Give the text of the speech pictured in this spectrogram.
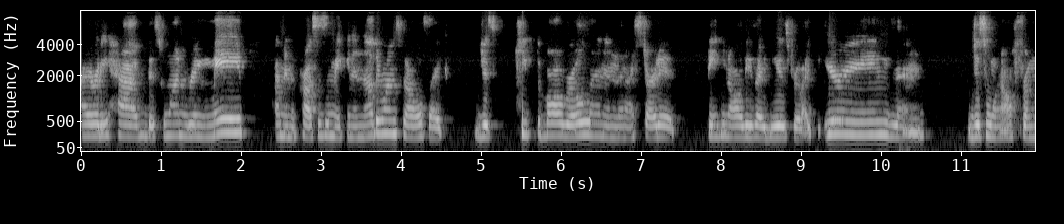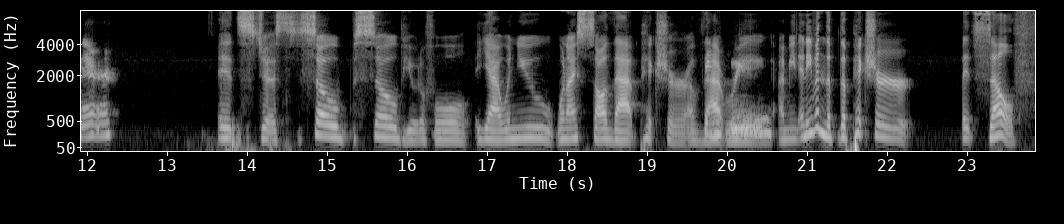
I already have this one ring made. I'm in the process of making another one. So I was like, just keep the ball rolling. And then I started thinking all these ideas for like earrings and just went off from there. It's just so so beautiful. Yeah, when you when I saw that picture of that Thank ring, you. I mean, and even the the picture itself.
